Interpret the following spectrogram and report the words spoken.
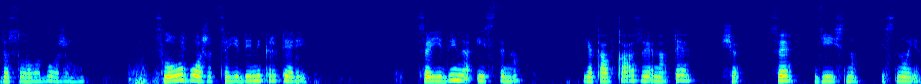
до Слова Божого. Слово Боже це єдиний критерій, це єдина істина, яка вказує на те, що це дійсно існує.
